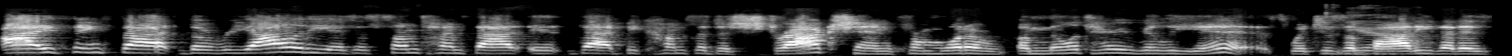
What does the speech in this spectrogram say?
I think that the reality is, is sometimes that it, that becomes a distraction from what a, a military really is, which is a Yeah. body that is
